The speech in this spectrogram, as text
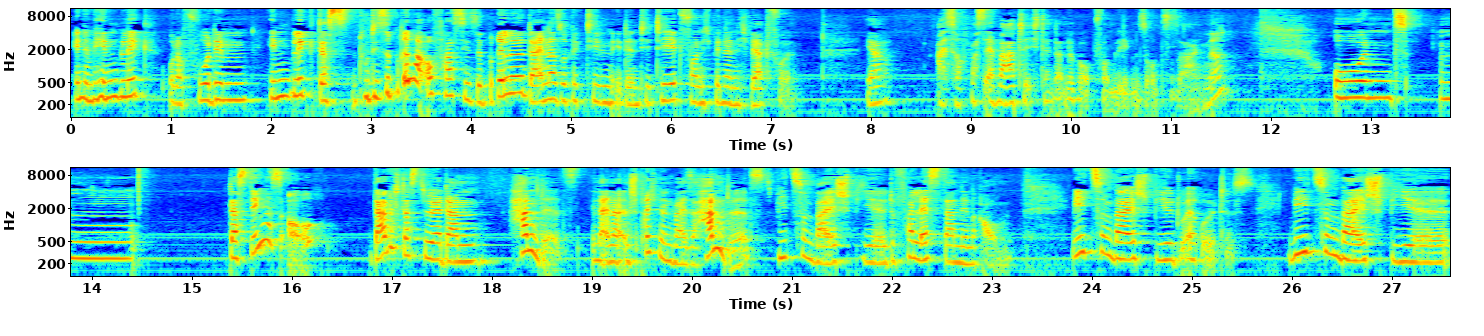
in dem Hinblick oder vor dem Hinblick, dass du diese Brille aufhast, diese Brille deiner subjektiven Identität von ich bin ja nicht wertvoll. Ja, also was erwarte ich denn dann überhaupt vom Leben sozusagen, ne? Und mh, mm, das Ding ist auch, dadurch, dass du ja dann handelst, in einer entsprechenden Weise handelst, wie zum Beispiel du verlässt dann den Raum, wie zum Beispiel du errötest, wie zum Beispiel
